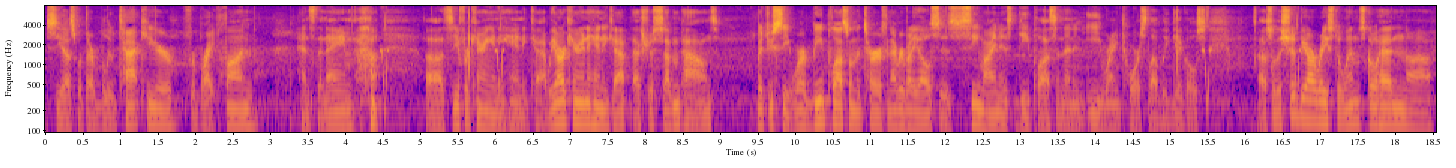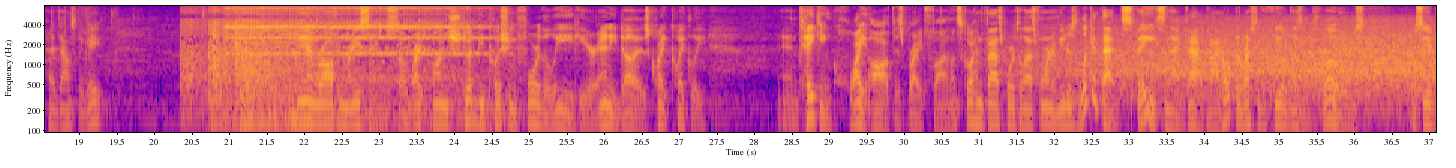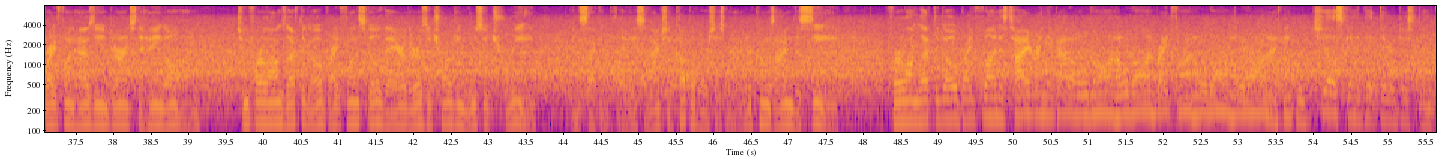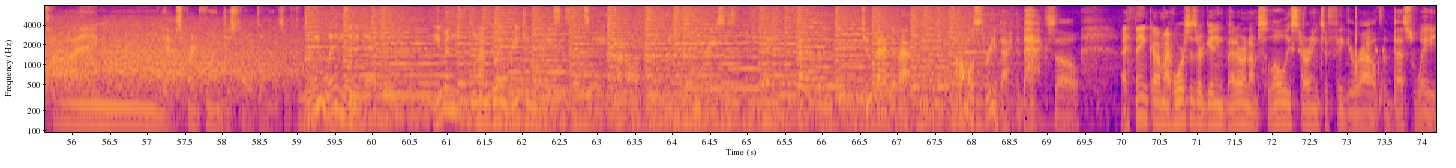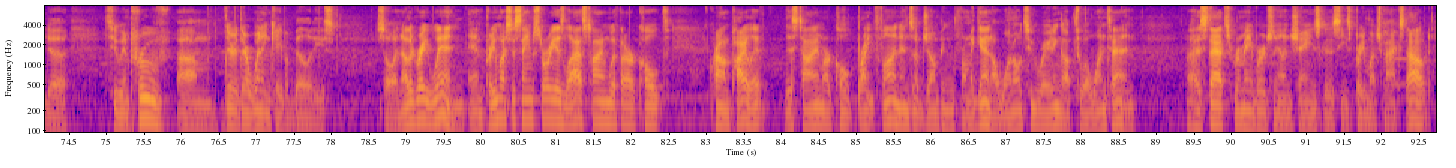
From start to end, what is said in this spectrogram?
See us with our blue tack here for bright fun, hence the name. Uh, see if we're carrying any handicap. We are carrying a handicap, extra seven pounds. But you see, we're a B plus on the turf, and everybody else is C minus, D plus, and then an E ranked horse, Lovely Giggles. Uh, so this should be our race to win. Let's go ahead and uh, head down to the gate. And we're off and racing. So Bright Fun should be pushing for the lead here, and he does quite quickly. And taking quite off is Bright Fun. Let's go ahead and fast forward to the last 400 meters. Look at that space and that gap. I hope the rest of the field doesn't close. We'll see if Bright Fun has the endurance to hang on. Two furlongs left to go. Bright Fun's still there. There is a charging Lucid Tree in second place. And actually a couple horses now. Here comes I'm the Sea. Furlong left to go. Bright Fun is tiring. You gotta hold on, hold on. Bright Fun, hold on, hold on. I think we're just gonna get there just in time. Yes, Bright Fun just holds on. So three wins in a day. Even when I'm doing regional races in this game, not often I win three races in a day. Technically, two back to back, and almost three back to back. So I think uh, my horses are getting better, and I'm slowly starting to figure out the best way to to improve um, their their winning capabilities. So another great win, and pretty much the same story as last time with our Colt Crown Pilot. This time, our Colt Bright Fun ends up jumping from again a 102 rating up to a 110. Uh, his stats remain virtually unchanged because he's pretty much maxed out.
